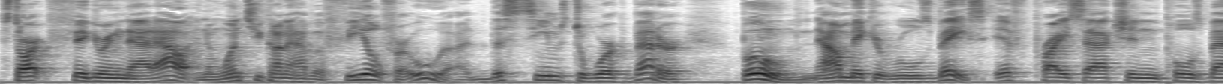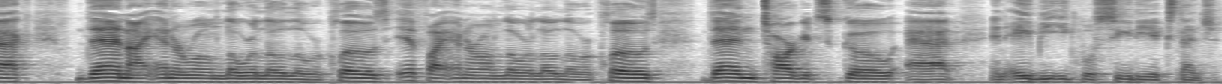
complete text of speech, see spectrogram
Start figuring that out. And then once you kind of have a feel for, ooh, uh, this seems to work better, boom, now make it rules based. If price action pulls back, then I enter on lower, low, lower close. If I enter on lower, low, lower close, then targets go at an AB equals CD extension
